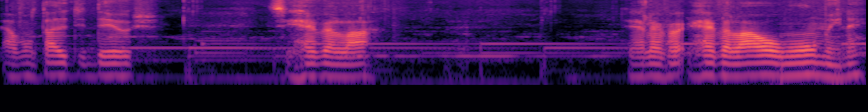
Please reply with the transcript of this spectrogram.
A vontade de Deus se revelar, revelar ao homem, né?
